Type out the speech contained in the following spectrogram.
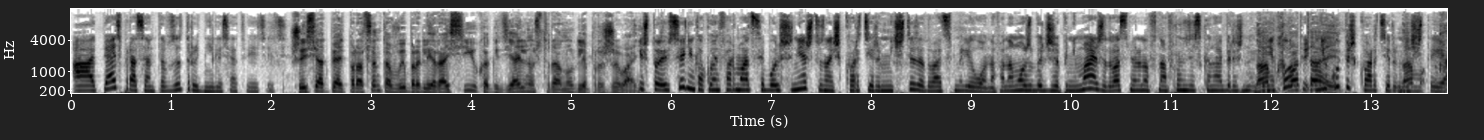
а 5% затруднились ответить. 65% выбрали Россию как идеальную страну для проживания. И что, и все, никакой информации больше нет, что значит квартира мечты за 20 миллионов. Она может быть же, понимаешь, за 20 миллионов на Фрунзенской набережной Нам ты не, купи- хватает. не купишь квартиру Нам мечты, а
